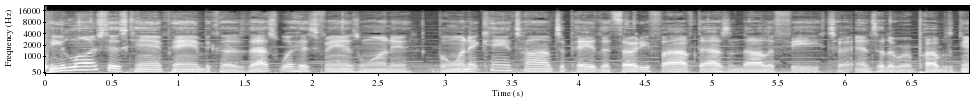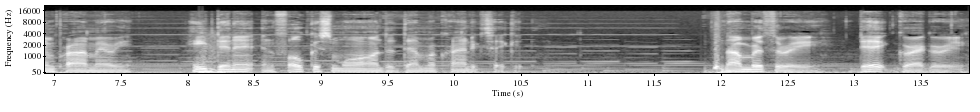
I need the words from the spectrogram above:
He launched his campaign because that's what his fans wanted, but when it came time to pay the $35,000 fee to enter the Republican primary, he didn't and focused more on the Democratic ticket. Number 3. Dick Gregory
